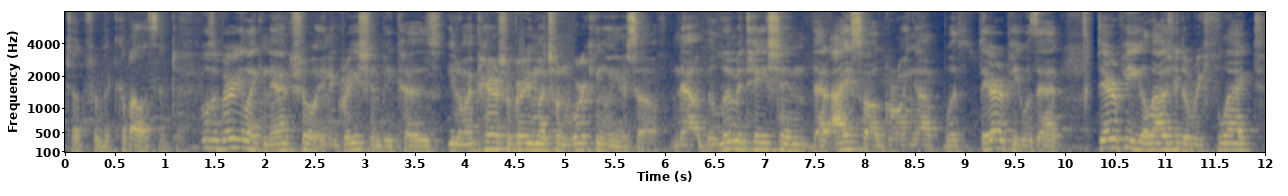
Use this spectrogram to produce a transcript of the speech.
took from the Kabbalah Center? It was a very like natural integration because you know my parents were very much on working on yourself. Now the limitation that I saw growing up with therapy was that therapy allows you to reflect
